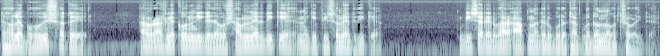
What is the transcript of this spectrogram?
তাহলে ভবিষ্যতে আমরা আসলে কোন দিকে যাব, সামনের দিকে নাকি পিছনের দিকে? বিচারের ভার আপনাদের উপরে থাকল। ধন্যবাদ সবাইকে।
